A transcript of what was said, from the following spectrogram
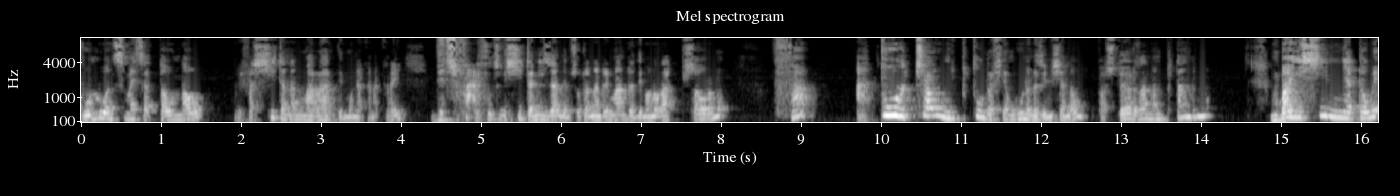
voalohany tsy maintsy ataonao rehefa sitrana ny marary demoniaka anankiray dia tsy faly fotsiny hoe sitrana izy izany dia misaotra an'Andriamanitra dia manao raki-pisaorana fa atolotrao ny mpitondra fiangonana izay misy anao, pasteur izany na ny mpitandrina, mba hisian'ny atao hoe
